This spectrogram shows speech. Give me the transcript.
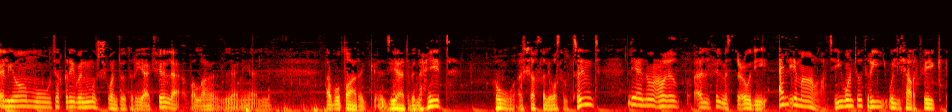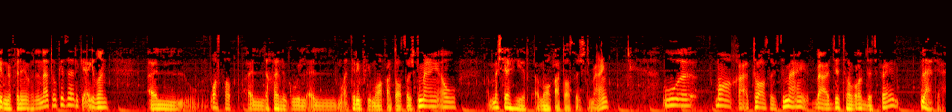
اليوم وتقريبا مش 1 2 3 اكشن لا والله يعني أبو طارق زياد بن نحيت هو الشخص اللي وصل ترند لأنه عرض الفيلم السعودي الإماراتي. 1 2 3 واللي شارك فيه كثير من الفنانين والفنانات وكذلك أيضا الوسط خلينا نقول المؤثرين في مواقع التواصل الاجتماعي أو مشاهير مواقع التواصل الاجتماعي. ومواقع التواصل الاجتماعي بعد جتهم ردة فعل لاذعة.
